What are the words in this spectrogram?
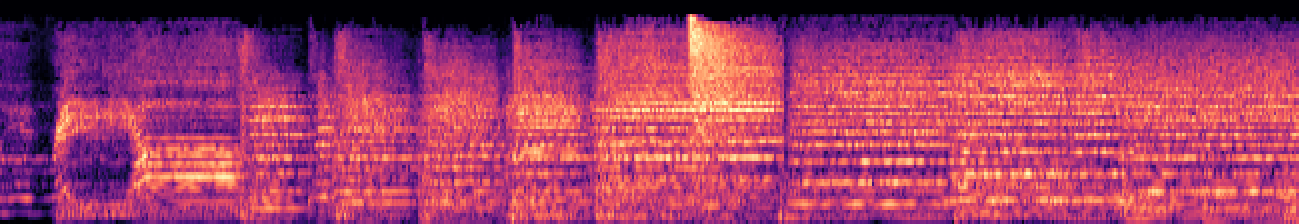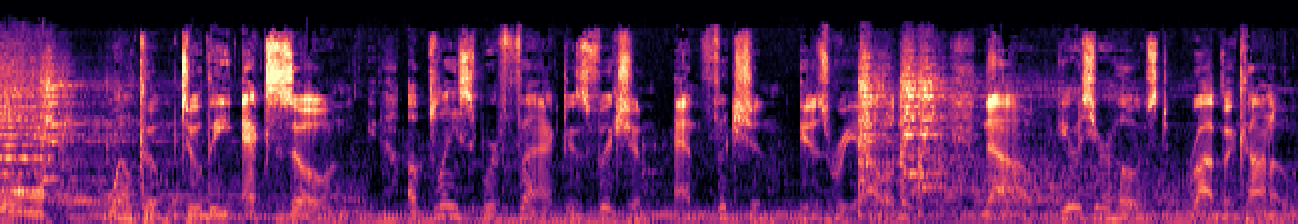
Hit Radio. Welcome to the X Zone, a place where fact is fiction and fiction is reality. Now, here's your host, Rob McConnell.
